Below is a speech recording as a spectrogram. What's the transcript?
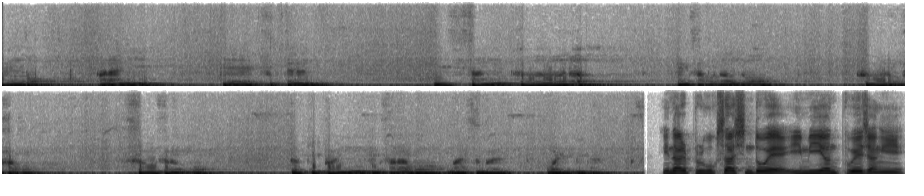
행복 바람이 대축제는 이 세상 그 어느 행사보다도 거룩하고 성스럽고 뜻깊은 행사라고 말씀을 올립니다. 이날 불국사 신도의 이미연 부회장이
